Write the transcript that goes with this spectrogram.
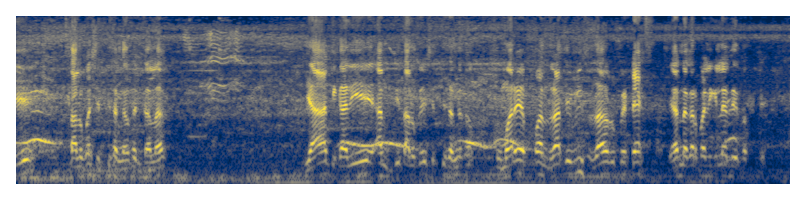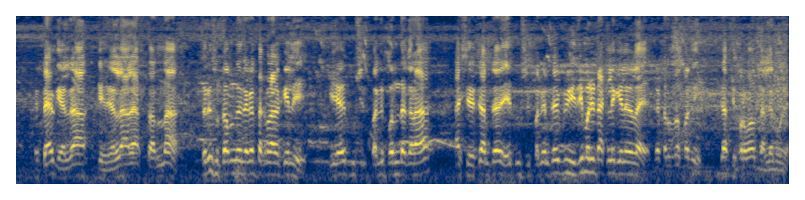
तालुका शेतकरी संघाचा संचालक. या ठिकाणी आमची तालुका शेतकरी संघ सुमारे पंधरा ते वीस हजार रुपये टॅक्स या नगरपालिकेला देत असते ते टॅक्स घ्यायला घेण्याला आले असताना तरी सुद्धा म्हणजे तक्रार केली की हे दूषित पाणी बंद करा. अक्षरशः आमच्या हे दूषित पाणी आमच्या विहिरीमध्ये टाकले गेलेलं आहे. गटरचं पाणी जास्ती प्रमाणात झाल्यामुळे.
